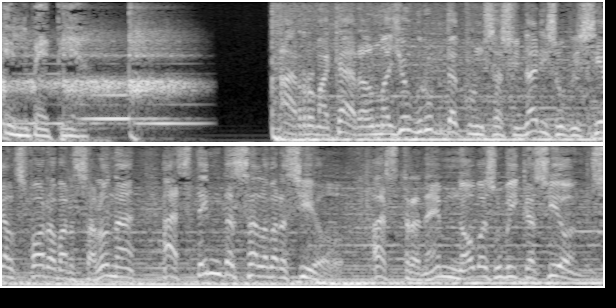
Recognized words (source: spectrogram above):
el Betia. A Romacar, el major grup de concessionaris oficials fora Barcelona, estem de celebració. Estrenem noves ubicacions.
